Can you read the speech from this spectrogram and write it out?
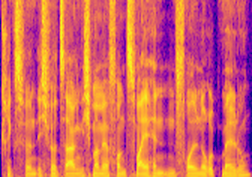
kriegst für, ich würde sagen, nicht mal mehr von zwei Händen voll eine Rückmeldung.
